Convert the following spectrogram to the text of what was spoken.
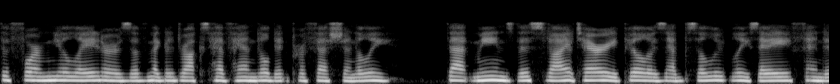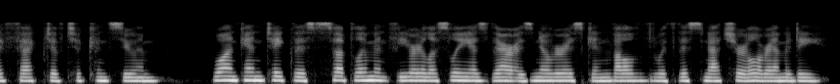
The formulators of Megadrox have handled it professionally. That means this dietary pill is absolutely safe and effective to consume. One can take this supplement fearlessly as there is no risk involved with this natural remedy.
